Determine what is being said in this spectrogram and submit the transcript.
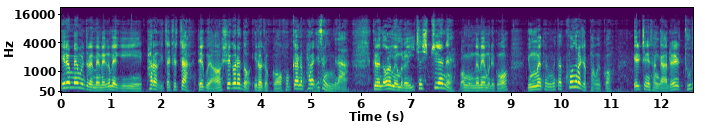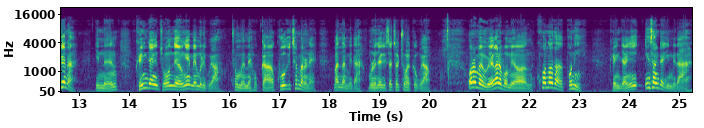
이런 매물들의 매매 금액이 8억 이짝저짝 되고요. 실거래도 이뤄졌고 호가는 8억 이상입니다. 그런데 오늘 매물은 2017년에 완공된 매물이고 6m, 6m 코너를 접하고 있고 1층의 상가를 두 개나 있는 굉장히 좋은 내용의 매물이고요. 총 매매 호가 9억 2천만 원에 만납니다. 물론 여기서 절충할 거고요. 오늘 매물 외관을 보면 코너다 보니 굉장히 인상적입니다.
